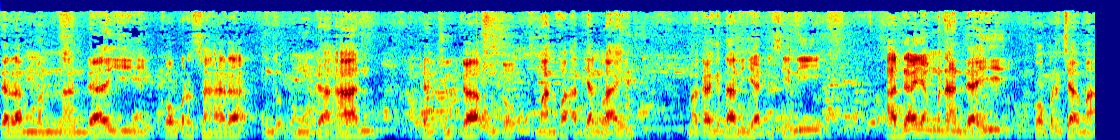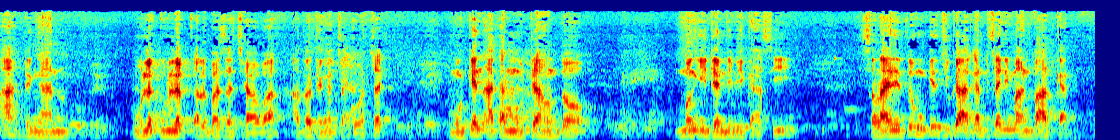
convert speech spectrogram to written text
dalam menandai koper sahara untuk kemudahan dan juga untuk manfaat yang lain. Maka kita lihat di sini ada yang menandai koper jamaah dengan ulek-ulek kalau bahasa Jawa atau dengan cekocek. Mungkin akan mudah untuk mengidentifikasi. Selain itu mungkin juga akan bisa dimanfaatkan.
